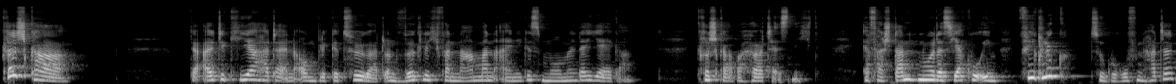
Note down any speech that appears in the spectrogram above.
Krischka, der alte Kia hatte einen Augenblick gezögert und wirklich vernahm man einiges Murmeln der Jäger. Krischka aber hörte es nicht. Er verstand nur, dass Jakko ihm viel Glück zugerufen hatte,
